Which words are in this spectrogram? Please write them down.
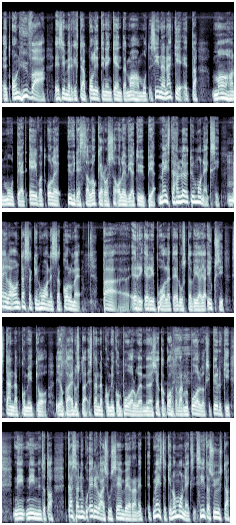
että on hyvää esimerkiksi tämä poliittinen kenttä maahanmuutto. Siinä näkee, että maahanmuuttajat eivät ole yhdessä lokerossa olevia tyyppiä. Meistähän löytyy moneksi. Mm. Meillä on tässäkin huoneessa kolme pää eri, eri puolet edustavia ja yksi stand-up-komikko, joka edustaa stand-up-komikon puolueen myös, joka kohta varmaan puolueeksi pyrkii. Niin, niin, niin tota, tässä on niin kuin erilaisuus sen verran, että, että meistäkin on moneksi. Siitä syystä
